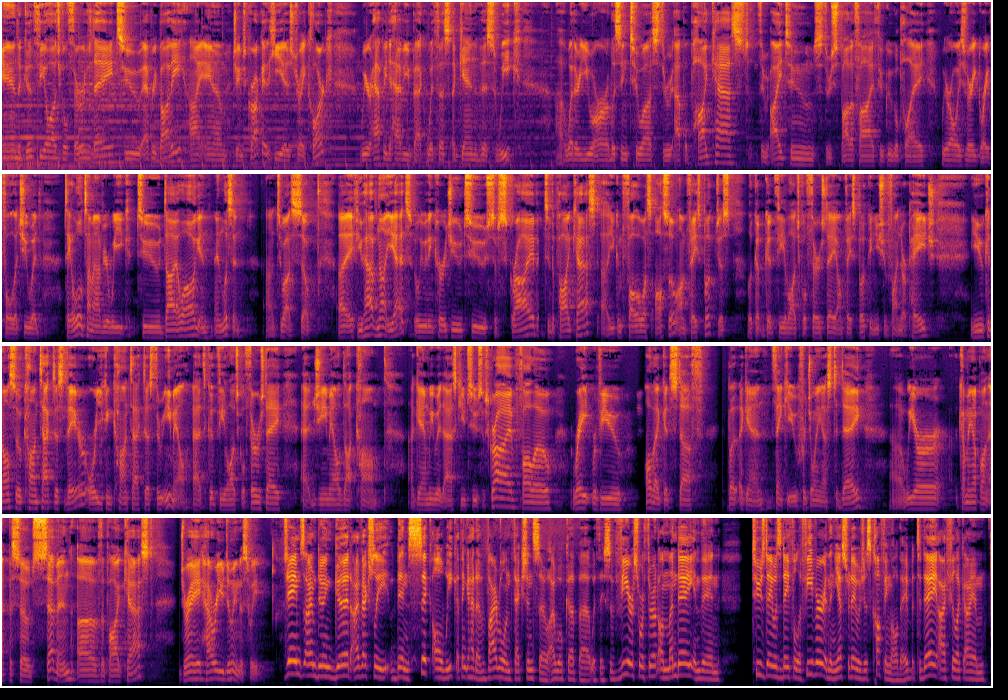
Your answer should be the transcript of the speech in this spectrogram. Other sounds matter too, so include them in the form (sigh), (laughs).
And a good theological Thursday to everybody. I am James Crockett. He is Dre Clark. We are happy to have you back with us again this week. Uh, whether you are listening to us through Apple Podcasts, through iTunes, through Spotify, through Google Play, we are always very grateful that you would take a little time out of your week to dialogue and, and listen uh, to us. So, uh, if you have not yet, we would encourage you to subscribe to the podcast. Uh, you can follow us also on Facebook. Just look up Good Theological Thursday on Facebook and you should find our page. You can also contact us there or you can contact us through email at goodtheologicalthursday at gmail.com. Again, we would ask you to subscribe, follow, rate, review, all that good stuff. But again, thank you for joining us today. Uh, we are coming up on episode seven of the podcast. Dre, how are you doing this week? James, I'm doing good. I've actually been sick all week. I think I had a viral infection, so I woke up uh, with a severe sore throat on Monday, and then Tuesday was a day full of fever, and then yesterday was just coughing all day. But today I feel like I am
